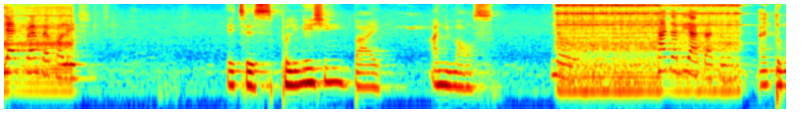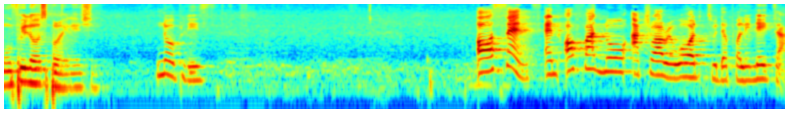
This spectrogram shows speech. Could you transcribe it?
yes, Prempeh College? It is pollination by animals. No. Kadjebi Asato? Entomophilous pollination. No, please. Or scent and offer no actual reward to the pollinator.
